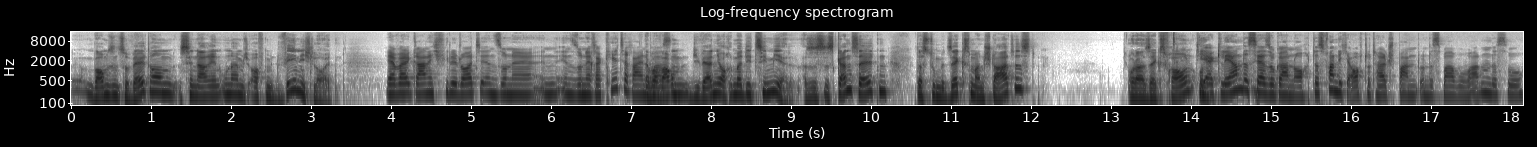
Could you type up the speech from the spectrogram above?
warum sind so Weltraum-Szenarien unheimlich oft mit wenig Leuten? Ja, weil gar nicht viele Leute in so eine, in, in so eine Rakete reinpassen. Aber warum, die werden ja auch immer dezimiert. Also es ist ganz selten, dass du mit sechs Mann startest oder sechs Frauen. Die erklären das ja sogar noch. Das fand ich auch total spannend. Und das war, wo war denn das so?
